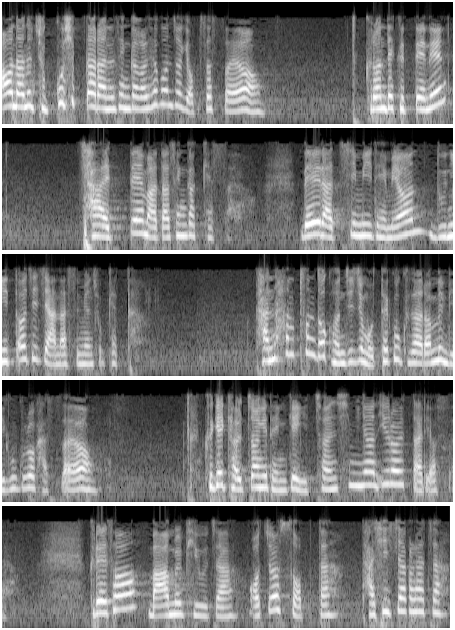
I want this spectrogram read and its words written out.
아, 나는 죽고 싶다라는 생각을 해본 적이 없었어요. 그런데 그때는 잘 때마다 생각했어요. 내일 아침이 되면 눈이 떠지지 않았으면 좋겠다. 단 한 푼도 건지지 못했고 그 사람은 미국으로 갔어요. 그게 결정이 된 게 2010년 1월 달이었어요. 그래서 마음을 비우자. 어쩔 수 없다. 다시 시작을 하자.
